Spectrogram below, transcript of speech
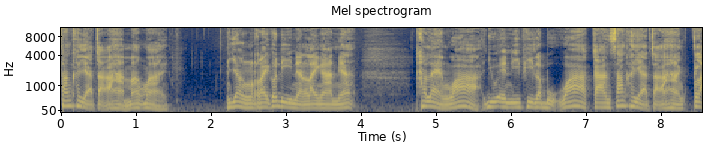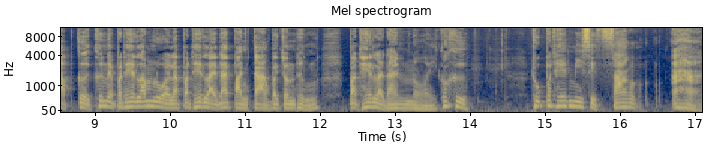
สร้างขยะจากอาหารมากมาย อย่างไรก็ดีเนี่ยรายงานเนี้ยแถลงว่า UNEP ระบุว่าการสร้างขยะจากอาหารกลับเกิดขึ้นในประเทศร่ำรวย และประเทศรายได้ปานกลางไปจนถึงประเทศรายได้น้อยก็คือ ทุกประเทศมีสิทธิ์สร้างอาหาร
